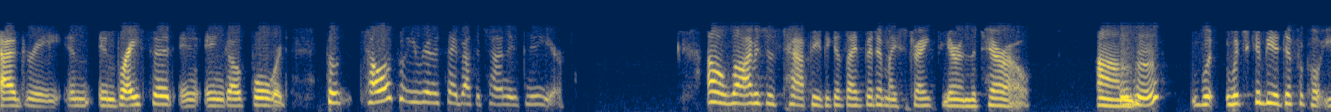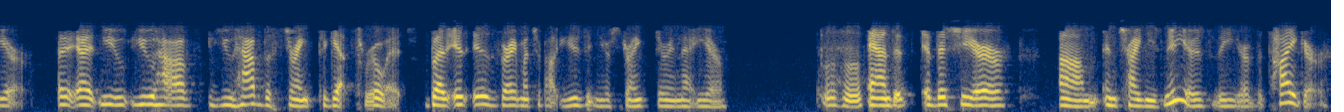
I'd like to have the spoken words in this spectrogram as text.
I agree. Em- embrace it and, and go forward. So tell us what you were going to say about the Chinese New Year. Oh well, I was just happy because I've been in my strength year in the tarot, um, mm-hmm. which, which can be a difficult year. Uh, uh, you you have you have the strength to get through it, but it is very much about using your strength during that year. Mm-hmm. And it, it- this year, um, in Chinese New Year, is the year of the tiger,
